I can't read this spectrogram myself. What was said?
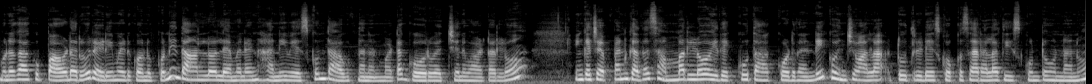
మునగాకు పౌడరు రెడీమేడ్ కొనుక్కొని దానిలో లెమన్ అండ్ హనీ వేసుకుని తాగుతున్నాను అనమాట గోరువెచ్చని వాటర్లో. ఇంకా చెప్పాను కదా సమ్మర్లో ఇది ఎక్కువ తాగకూడదండి. కొంచెం అలా టూ త్రీ డేస్కి ఒక్కసారి అలా తీసుకుంటూ ఉన్నాను.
